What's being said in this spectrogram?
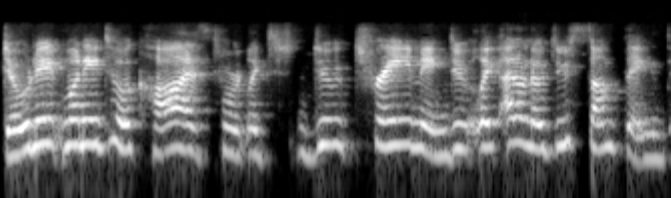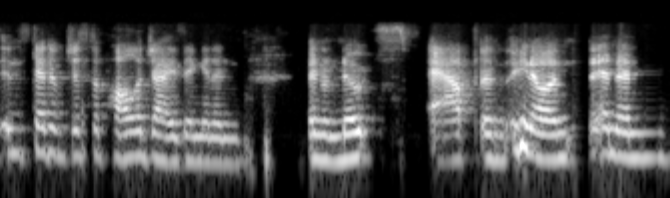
donate money to a cause toward like do training do like i don't know do something instead of just apologizing in a in a notes app and you know and, and then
